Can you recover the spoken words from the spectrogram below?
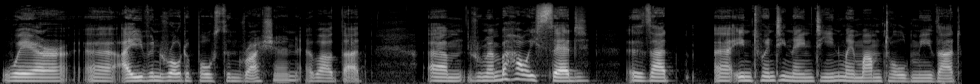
where uh, I even wrote a post in Russian about that. Um, remember how I said that uh, in 2019 my mom told me that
